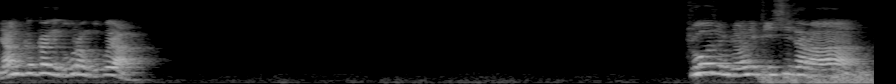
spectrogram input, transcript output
양 끝각이 누구랑 누구야? 주어진 변이 BC잖아.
